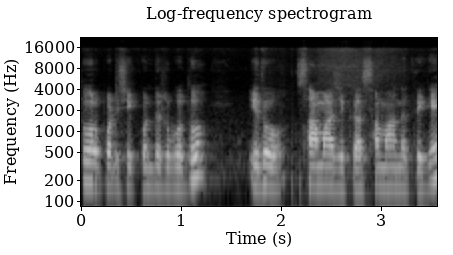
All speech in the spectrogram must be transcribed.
ತೋರ್ಪಡಿಸಿಕೊಂಡಿರುವುದು ಇದು ಸಾಮಾಜಿಕ ಸಮಾನತೆಗೆ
